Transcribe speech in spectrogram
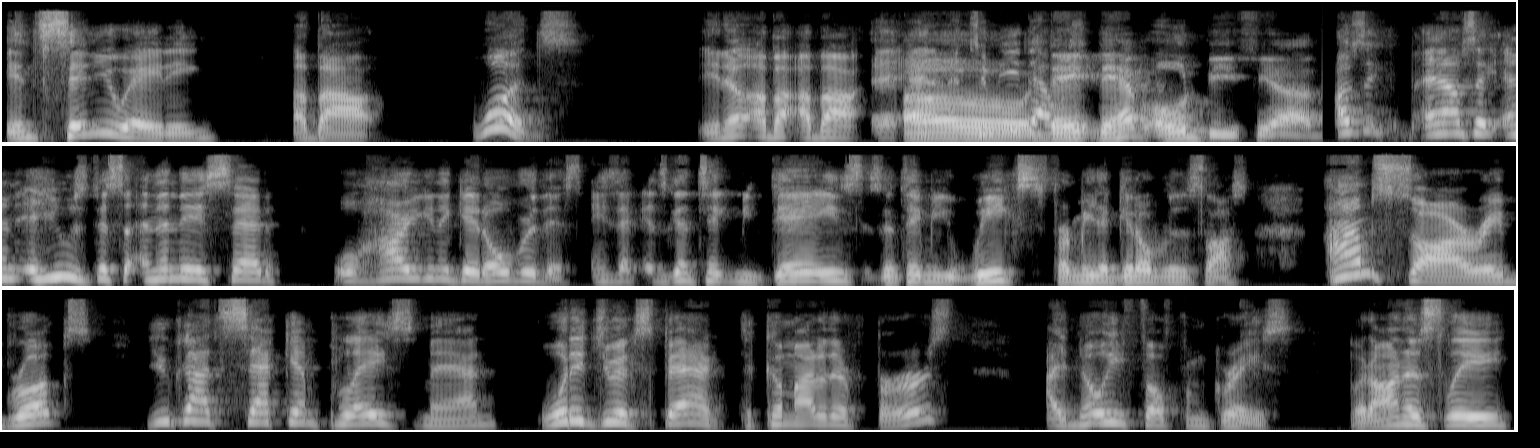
insinuating about Woods. You know about about. Oh, to me, oh, they was, they have old beef. Yeah, I was like, and I was like, and he was dis. And then they said, "Well, how are you going to get over this?" And he's like, "It's going to take me days. It's going to take me weeks for me to get over this loss." I'm sorry, Brooks. You got second place, man. What did you expect to come out of there first? I know he fell from grace, but honestly,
